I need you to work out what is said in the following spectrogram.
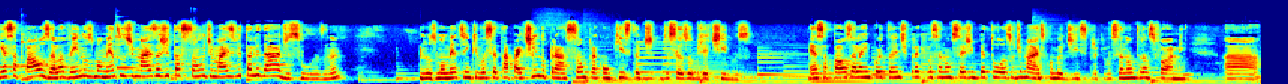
E essa pausa, ela vem nos momentos de mais agitação e de mais vitalidade suas, né? Nos momentos em que você está partindo para a ação, para a conquista de, dos seus objetivos. Essa pausa ela é importante para que você não seja impetuoso demais, como eu disse, para que você não transforme a,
